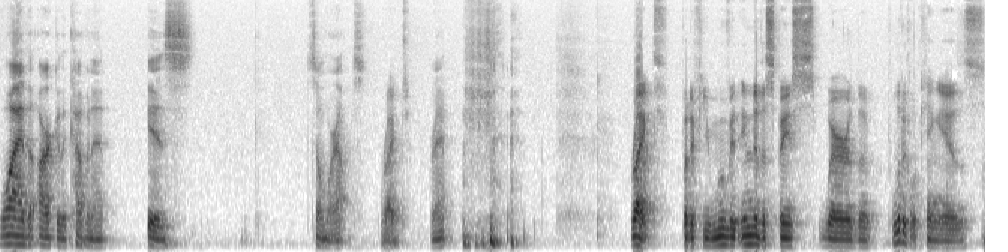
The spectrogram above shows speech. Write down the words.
why the Ark of the Covenant is somewhere else, Right. right? Right. But if you move it into the space where the political king is,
